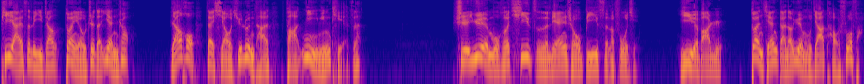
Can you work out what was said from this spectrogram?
，P.S. 了一张段有志的艳照，然后在小区论坛发匿名帖子。是岳母和妻子联手逼死了父亲。一月八日，段钱赶到岳母家讨说法，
